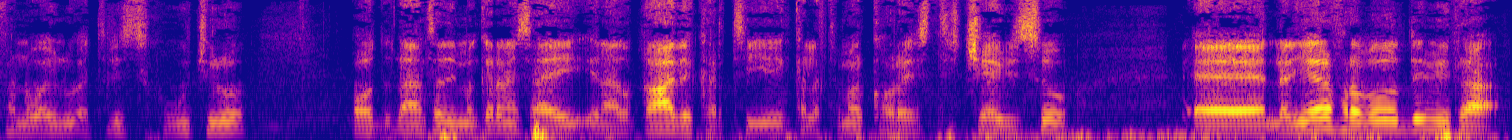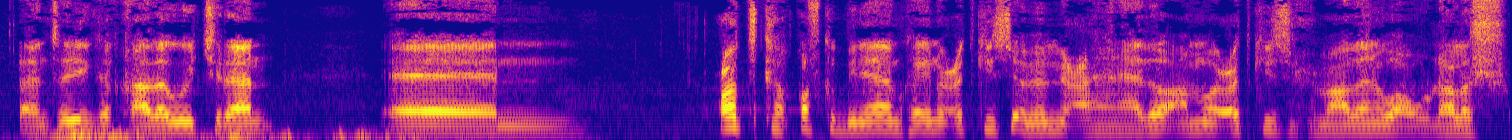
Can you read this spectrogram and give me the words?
fan waa inuu atleast kugu jiro. Ood dhaantadii ma garanaysaa inaad qaadi karti iyo in marka hore istijaabiso dhalinyaro fara iminka dhaantooyinka qaada way jiraan. Codka qofka bini inuu codkiisu ama macaanaado ama codkiisu xumaadana waa uu dhalasho.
